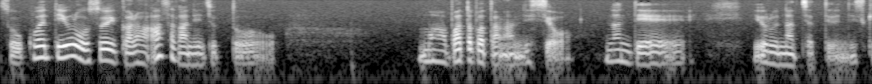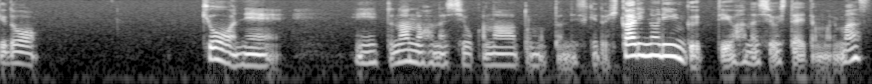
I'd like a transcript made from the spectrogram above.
そうこうやって夜遅いから朝がねちょっとまあバタバタなんですよ。なんで夜になっちゃってるんですけど。今日はねえー、っと何の話しようかなと思ったんですけど光のリングっていう話をしたいと思います。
